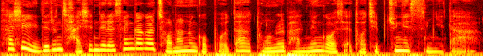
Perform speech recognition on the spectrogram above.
사실 이들은 자신들의 생각을 전하는 것보다 돈을 받는 것에 더 집중했습니다.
